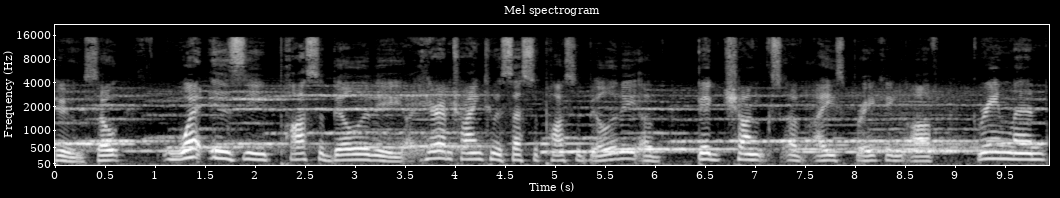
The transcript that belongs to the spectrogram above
too. So what is the possibility? Here I'm trying to assess the possibility of big chunks of ice breaking off Greenland.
